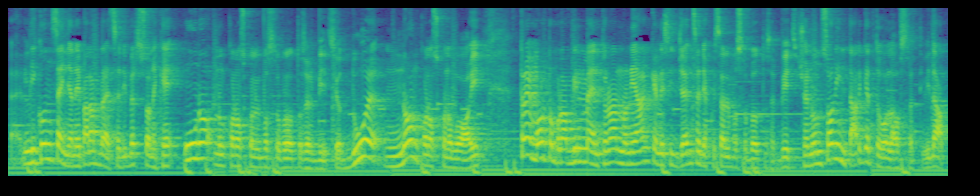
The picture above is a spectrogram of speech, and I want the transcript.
eh, li consegna nei parabrezza di persone che uno non conoscono il vostro prodotto o servizio, due non conoscono voi, Tre, molto probabilmente non hanno neanche l'esigenza di acquistare il vostro prodotto o servizio, cioè non sono in target con la vostra attività.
